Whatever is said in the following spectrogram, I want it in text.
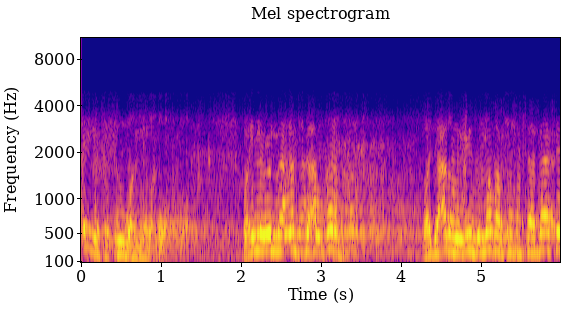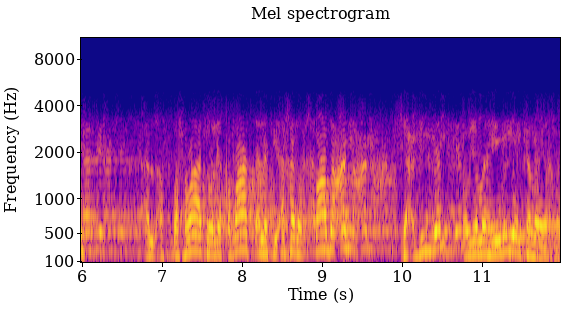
أي قوه من القوى وإن مما ابدع الغرب وجعله يعيد النظر في حساباته الصحوات واليقظات التي أخذت طابعا شعبيا أو جماهيريا كما يقول.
